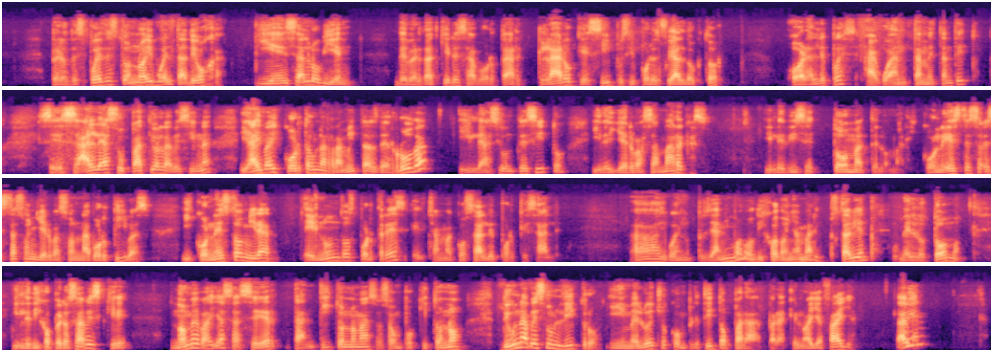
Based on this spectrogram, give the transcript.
pero después de esto no hay vuelta de hoja. Piénsalo bien. ¿De verdad quieres abortar? Claro que sí, pues y por eso fui al doctor. Órale pues, aguántame tantito. Se sale a su patio a la vecina y ahí va y corta unas ramitas de ruda y le hace un tecito y de hierbas amargas. Y le dice, tómatelo, Mari. Con este, estas son hierbas, son abortivas. Y con esto, mira, en un 2 por 3 el chamaco sale porque sale. Ay, bueno, pues ya ni modo, dijo doña Mari, pues está bien, me lo tomo. Y le dijo, pero ¿sabes qué? No me vayas a hacer tantito nomás, o sea, un poquito no. De una vez un litro y me lo echo completito para, para que no haya falla. ¿Está bien?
